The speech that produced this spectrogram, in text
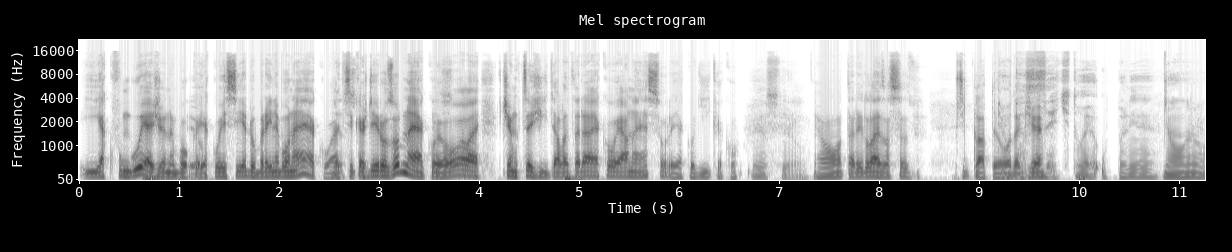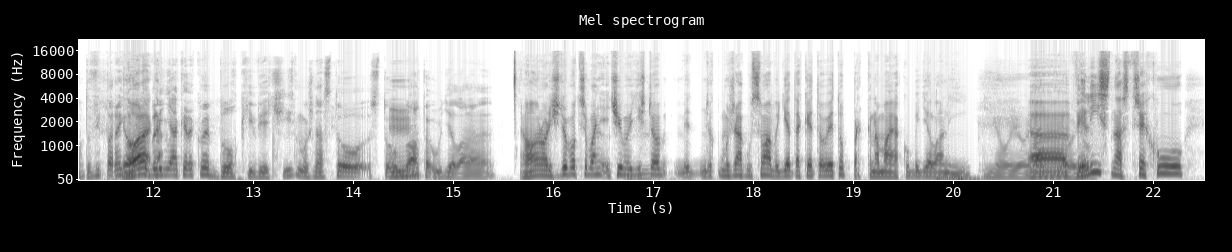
jak funguje, že nebo jo. jako jestli je dobrý nebo ne, jako, ať si každý rozhodne, jako jo, ale v čem chce žít, ale teda jako já ne, sorry, jako dík, jako. Jasně, no. Jo, tadyhle zase příklad, jo, jo takže... Zeď, to je úplně... No, no. To vypadá, jo, že to byly nějaké takové bloky větší, možná z toho, z toho mm. bláta udělané. No, no, když to potřeba něčím, mm-hmm. vidíš to, možná kusama vidět, tak je to, je to prknama jakoby dělaný. Jo, jo, jo, jo, jo. Uh, vylíst na střechu Eh,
